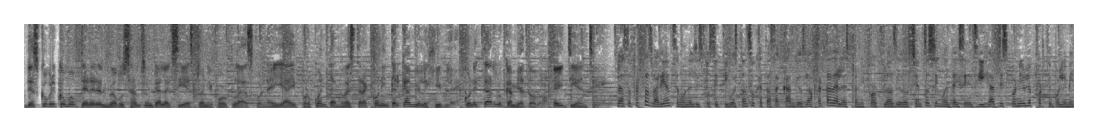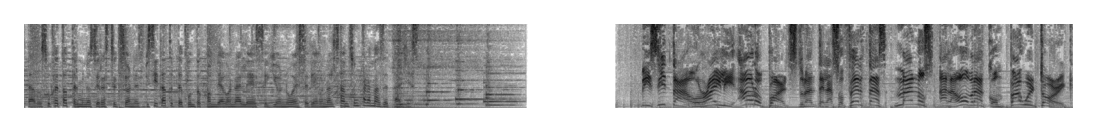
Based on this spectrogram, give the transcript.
Descubre cómo obtener el nuevo Samsung Galaxy S24 Plus con AI por cuenta nuestra con intercambio elegible. Conectarlo cambia todo. ATT. Las ofertas varían según el dispositivo, están sujetas a cambios. La oferta del S24 Plus de 256 GB disponible por tiempo limitado, sujeto a términos y restricciones. Visita tt.com diagonal S-US diagonal Samsung para más detalles. Visita O'Reilly Auto Parts durante las ofertas Manos a la obra con Power Torque.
